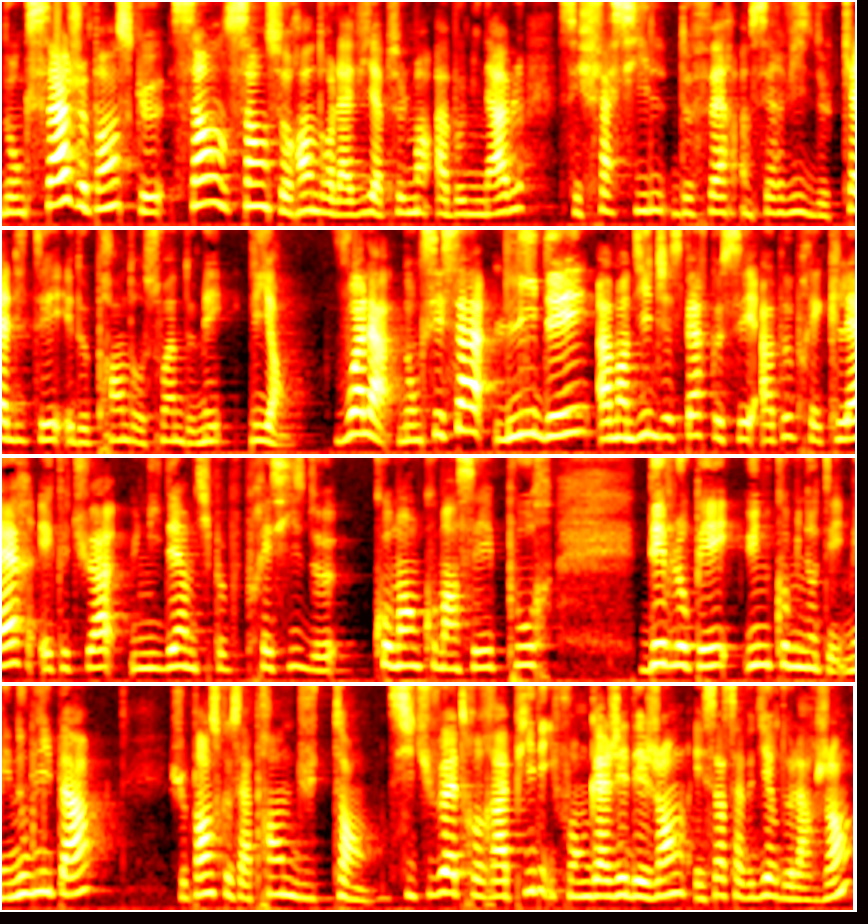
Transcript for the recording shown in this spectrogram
Donc ça, je pense que sans, sans se rendre la vie absolument abominable, c'est facile de faire un service de qualité et de prendre soin de mes clients. Voilà, donc c'est ça l'idée. Amandine, j'espère que c'est à peu près clair et que tu as une idée un petit peu plus précise de comment commencer pour développer une communauté. Mais n'oublie pas, je pense que ça prend du temps. Si tu veux être rapide, il faut engager des gens et ça, ça veut dire de l'argent.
